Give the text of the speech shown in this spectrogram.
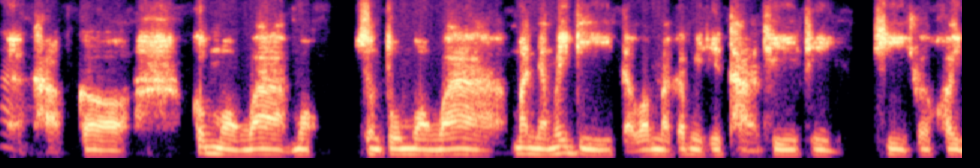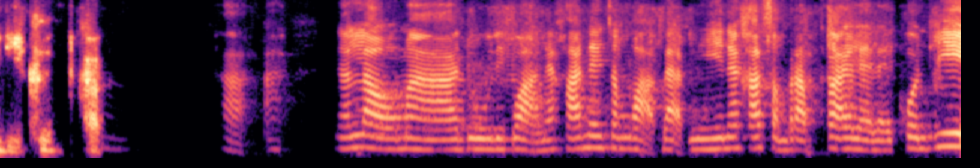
ค่ะนะครับ ก็ก็มองว่ามองส่วนตัวมองว่ามันยังไม่ดี แต่ว่ามันก็มีทิศทางที่ที่ที่ค่อยๆดีขึ้นครับค่ะอะงั้นเรามาดูดีกว่านะคะ ในจังหวะแบบนี้นะคะสำหรับใครหลาย ๆ คนที่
